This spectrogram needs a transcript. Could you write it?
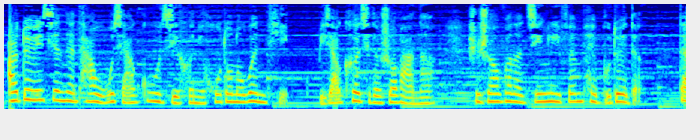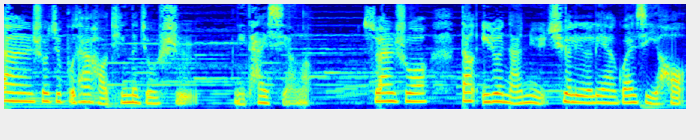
而对于现在他无暇顾及和你互动的问题，比较客气的说法呢，是双方的精力分配不对等。但说句不太好听的，就是你太闲了。虽然说，当一对男女确立了恋爱关系以后，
